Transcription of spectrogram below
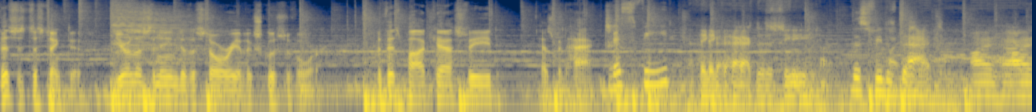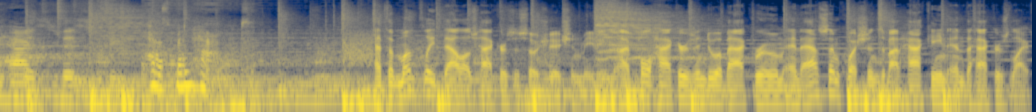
This is Distinctive. You're listening to the story of Exclusive War. But this podcast feed has been hacked. This feed I think I hacked this feed. This feed has been hacked. I hacked this feed. has been hacked. At the monthly Dallas Hackers Association meeting, I pull hackers into a back room and ask them questions about hacking and the hacker's life.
